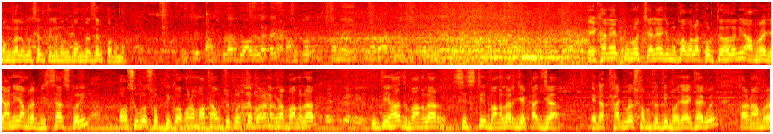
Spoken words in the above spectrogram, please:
সংখ্যালঘু সেল, তৃণমূল কংগ্রেসের কর্ম। পাঁশকুড়া ব্লক এলাকায় সাম্প্রতিক সময়ে কোনো রাজনৈতিক চ্যালেঞ্জের এখানে কোনো চ্যালেঞ্জ মোকাবেলা করতে হবে না। আমরা জানি, আমরা বিশ্বাস করি। অশুভ শক্তি কখনো মাথা উঁচু করতে পারে না। কারণ বাংলার ইতিহাস, বাংলার সৃষ্টি, বাংলার যে কালচার এটা থাকবে, সম্প্রতি বজায় থাকবে। কারণ আমরা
